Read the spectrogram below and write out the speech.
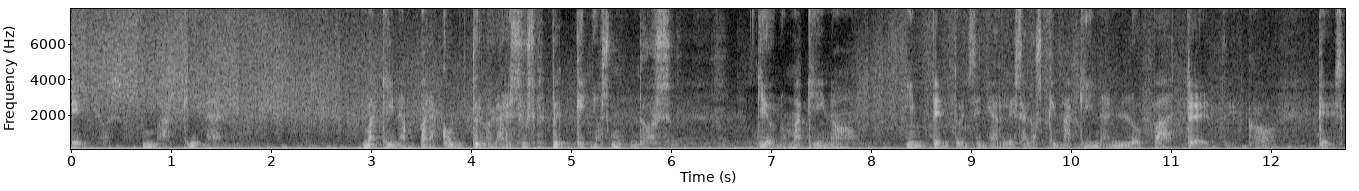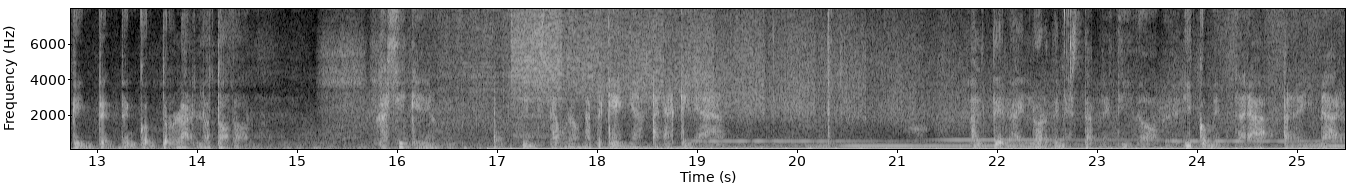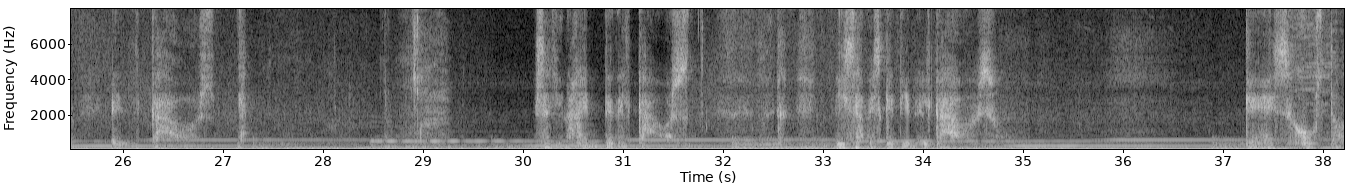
Ellos maquinan. Maquinan para controlar sus pequeños mundos. Yo no maquino. Intento enseñarles a los que maquinan lo patético que es que intenten controlarlo todo. Así que instaura una pequeña anarquía. Altera el orden establecido y comenzará a reinar el Soy un agente del caos. ¿Y sabes qué tiene el caos? Que es justo.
